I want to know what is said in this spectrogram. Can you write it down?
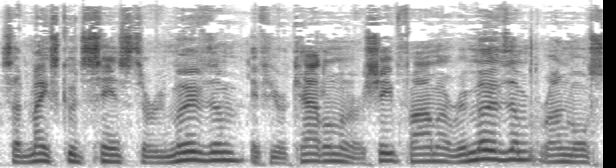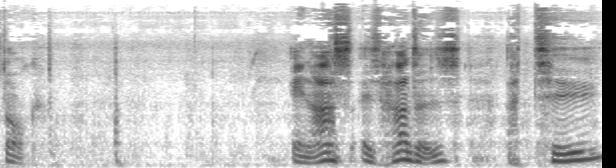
So it makes good sense to remove them. If you're a cattleman or a sheep farmer, remove them, run more stock and us as hunters are too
